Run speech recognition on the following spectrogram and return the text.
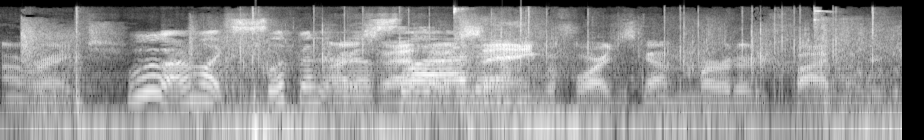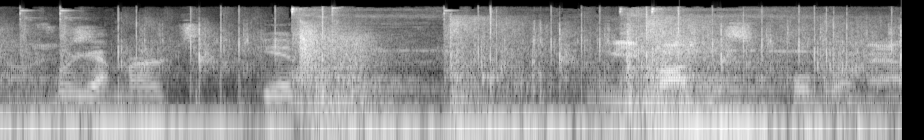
Alright. Woo, I'm like slipping there. Alright, so as I was saying before, I just got murdered 500 times. Before you got merged, Gib. we bought this Cold War map.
